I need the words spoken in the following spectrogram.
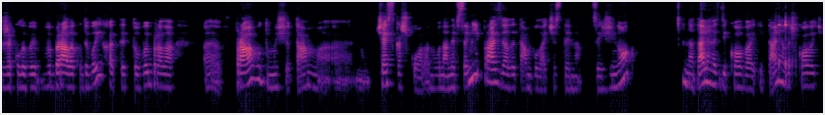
вже коли вибирала, куди виїхати, то вибрала в Прагу, тому що там е, ну, чеська школа. Ну, вона не в самій Празі, але там була частина цих жінок. Наталя Газдікова і Таня Лешкович.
